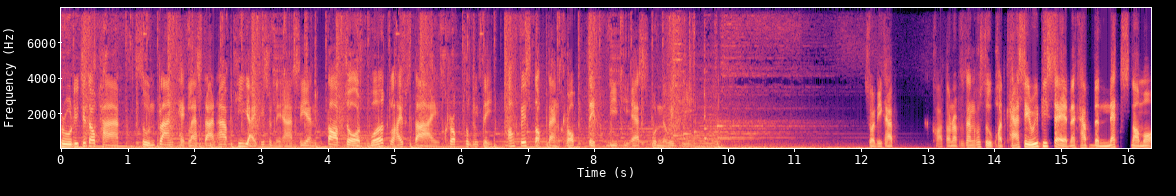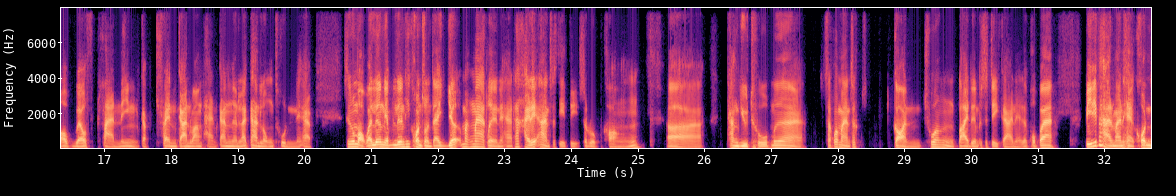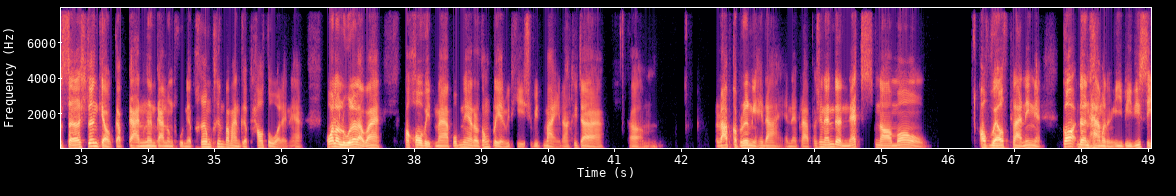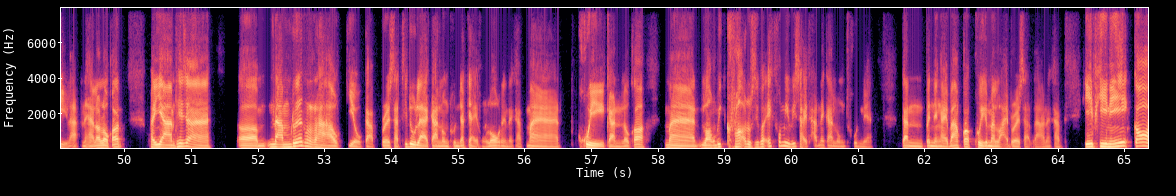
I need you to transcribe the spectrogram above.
True Digital Park ศูนย์กลางเทคและสตาร์ทอัพที่ใหญ่ที่สุดในอาเซียน ตอบโจทย์ Work Lifestyle ครบทุกมิติออฟฟิศตกแต่งครบติด BTS คุณวิถีสวัสดีครับ ขอต้อนรับทุกท่านเข้าสู่พอดแคสต์ซีรีส์พิเศษนะครับ The Next Normal of Wealth Planning กับเทรนด์การวางแผนการเงินและการลงทุนนะครับซึ่งต้องบอกว่าเรื่องนี้เป็นเรื่องที่คนสนใจเยอะมาก ๆ เลยนะฮะ ถ้าใครได้อ่านสถิติสรุปของอทาง YouTube เมื่อสักประมาณสัก ก่อนช่วงปลายเดือนพฤศจิกาเนี่ยจะพบว่าปีที่ผ่านมาเนี่ยคนเซิร์ชเรื่องเกี่ยวกับการเงินการลงทุนเนี่ยเพิ่มขึ้นประมาณเกือบเท่าตัวเลยนะฮะเพราะเรารู้แล้วแหละว่าพอโควิดมาปุ๊บเนี่ยเราต้องเปลี่ยนวิถีชีวิตใหม่เนาะที่จะรับกับเรื่องนี้ให้ได้นะครับ เพราะฉะนั้น the next normal of wealth planning เนี่ยก็เดินทางมาถึง EP ที่ 4 แล้วนะฮะแล้วเราก็พยายามที่จะนำเรื่องราวเกี่ยวกับบริษัทที่ดูแลการลงทุนยักษ์ใหญ่ของโลกเนี่ยนะครับ มา คุยกัน แล้วก็มาลองวิเคราะห์ดูซิว่าเอ๊ะเขามีวิสัยทัศน์ในการลงทุนเนี่ย กันเป็นยังไงบ้างก็คุยกันมาหลายบริษัทแล้วนะครับ EP นี้ก็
